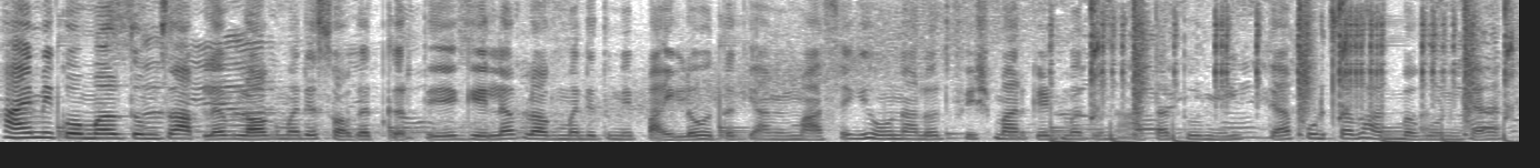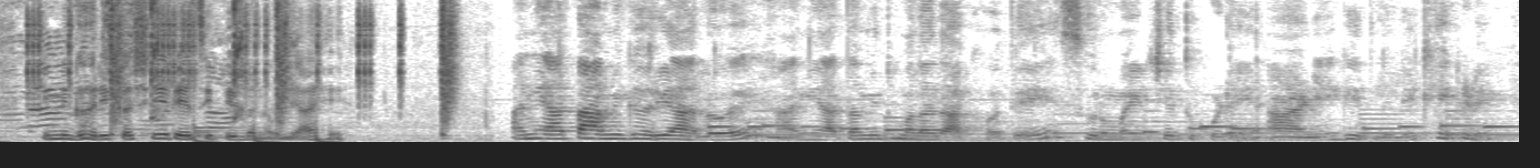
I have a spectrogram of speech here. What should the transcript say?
हाय मी कोमल. तुमचं आपल्या ब्लॉगमध्ये स्वागत करते. गेल्या ब्लॉगमध्ये तुम्ही पाहिलं होतं की आम्ही मासे घेऊन आलो फिश मार्केटमधून आता तुम्ही त्या पुढचा भाग बघून घ्या की मी घरी कशी रेसिपी बनवली आहे. आणि आता आम्ही घरी आलो आहे आणि आता मी तुम्हाला दाखवते सुरमईचे तुकडे आणि घेतलेले खेकडे.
